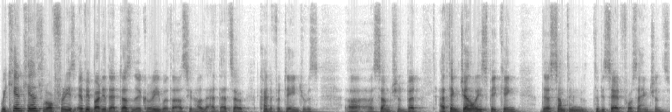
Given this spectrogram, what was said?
we can't cancel or freeze everybody that doesn't agree with us. You know, that, that's a kind of a dangerous uh, assumption. But I think generally speaking, there's something to be said for sanctions,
